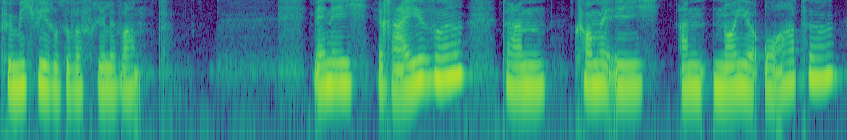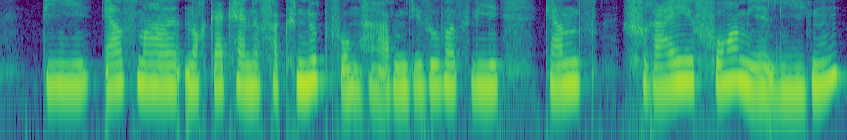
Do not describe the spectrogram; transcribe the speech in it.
Für mich wäre sowas relevant. Wenn ich reise, dann komme ich an neue Orte, die erstmal noch gar keine Verknüpfung haben, die sowas wie ganz frei vor mir liegen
